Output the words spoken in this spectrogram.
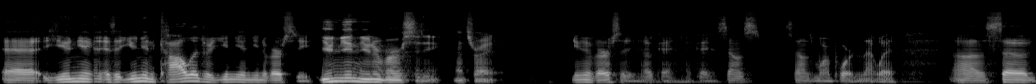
At Union, is it Union College or Union University? Union University. That's right. University. Okay. Okay. Sounds sounds more important that way. Uh, so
